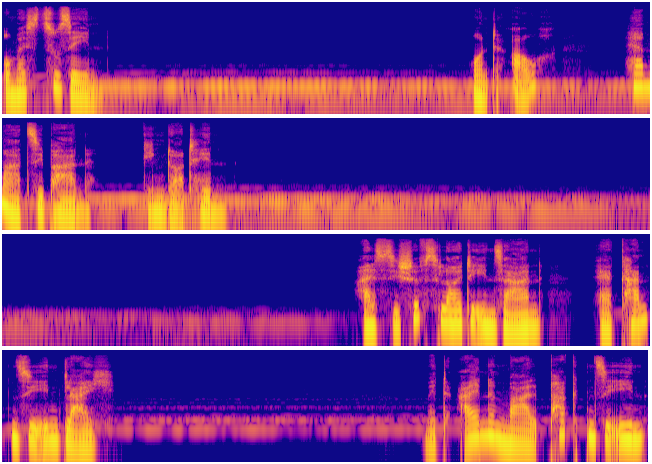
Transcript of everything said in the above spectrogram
um es zu sehen. Und auch Herr Marzipan ging dorthin. Als die Schiffsleute ihn sahen, erkannten sie ihn gleich. Mit einem Mal packten sie ihn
